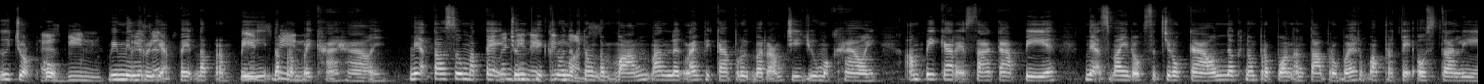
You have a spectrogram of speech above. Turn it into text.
គឺជាប់គុកវាមានរយៈពេល17 18ខែហើយអ្នកតស៊ូមតិជនភៀសខ្លួននៅក្នុងតំបន់បានលើកឡើងពីការព្រួយបារម្ភជាយូរមកហើយអំពីការរក្សាការពារអ្នកស្វែងរកសិទ្ធិជ្រកកោននៅក្នុងប្រព័ន្ធអន្តោប្រវេសន៍របស់ប្រទេសអូស្ត្រាលី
